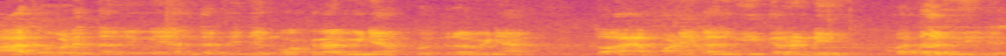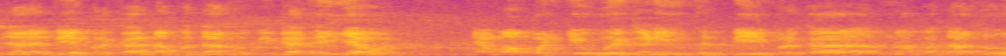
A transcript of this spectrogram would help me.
હાથ વડે તમે મેં અંદરથી જે કોકરા વીણ્યા, કોતરા વીણ્યા, તો આ પણ એક અલગીકરણની પદ્ધતિ છે. જ્યારે બે પ્રકારના પદાર્થો ભેગા થઈ ગયા હોય, એમાં પણ કેવું હોય, ઘણી વખત બે પ્રકારના પદાર્થો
